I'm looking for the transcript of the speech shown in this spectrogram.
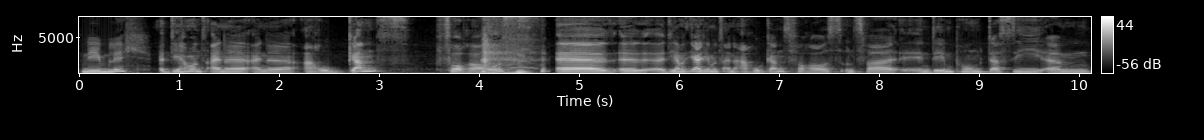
nämlich. Die haben uns eine, eine Arroganz voraus. äh, äh, die, haben, ja, die haben uns eine Arroganz voraus. Und zwar in dem Punkt, dass sie ähm,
